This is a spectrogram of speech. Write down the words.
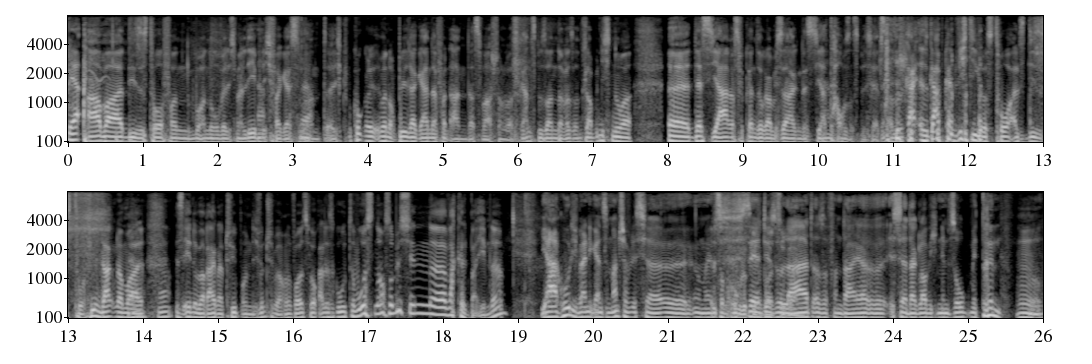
ja. Aber dieses Tor von Bono werde ich mein Leben nicht vergessen und äh, ich gucke mir immer noch Bilder gern davon an. Das war schon was ganz Besonderes und ich glaube nicht nur äh, des Jahres, wir können so glaube ich sagen, des Jahrtausends bis jetzt. Also ke- es gab kein wichtigeres Tor als dieses Tor. Vielen Dank nochmal. Ja, ja. Ist eh ein überragender Typ und ich wünsche mir auch in Wolfsburg alles Gute, wo es noch so ein bisschen äh, wackelt bei ihm, ne? Ja, gut, ich meine, die ganze Mannschaft ist ja äh, im Moment Ist sehr desolat, also von daher äh, ist er da, glaube ich, in dem Sog mit drin. Mhm. So.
